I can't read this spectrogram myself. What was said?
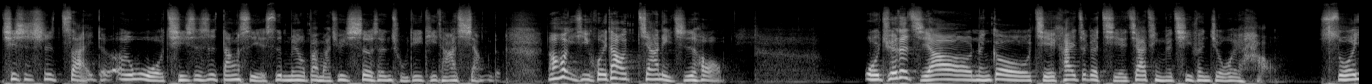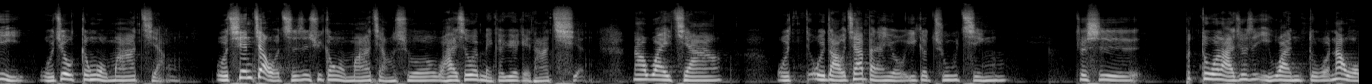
其实是在的，而我其实是当时也是没有办法去设身处地替她想的。然后以及回到家里之后，我觉得只要能够解开这个结，家庭的气氛就会好。所以我就跟我妈讲，我先叫我侄子去跟我妈讲，说我还是会每个月给她钱，那外加。我我老家本来有一个租金，就是不多啦，就是一万多。那我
